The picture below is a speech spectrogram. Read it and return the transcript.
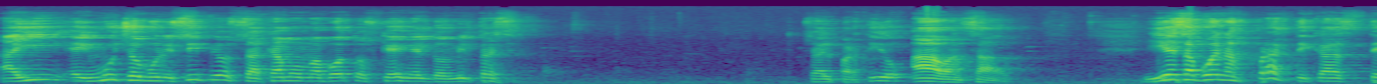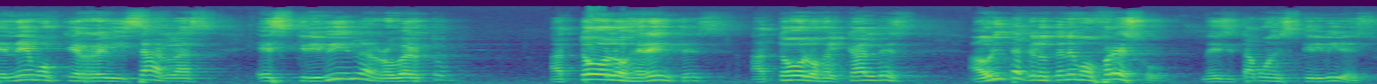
ahí en muchos municipios sacamos más votos que en el 2013. O sea, el partido ha avanzado. Y esas buenas prácticas tenemos que revisarlas, escribirlas, Roberto, a todos los gerentes, a todos los alcaldes. Ahorita que lo tenemos fresco, necesitamos escribir eso.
